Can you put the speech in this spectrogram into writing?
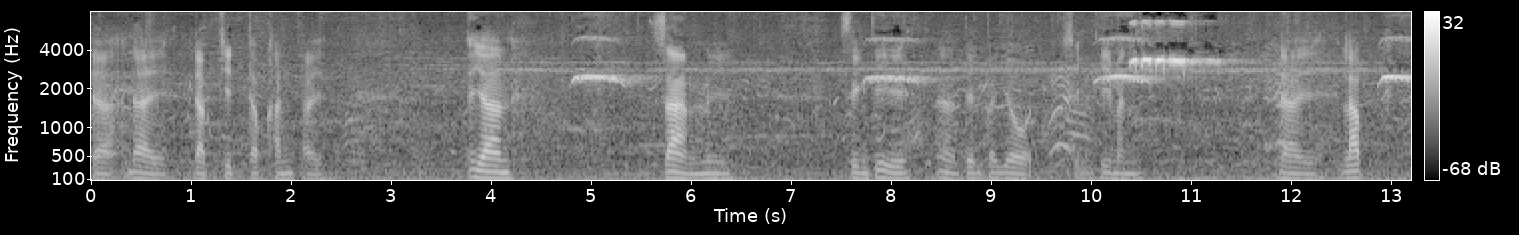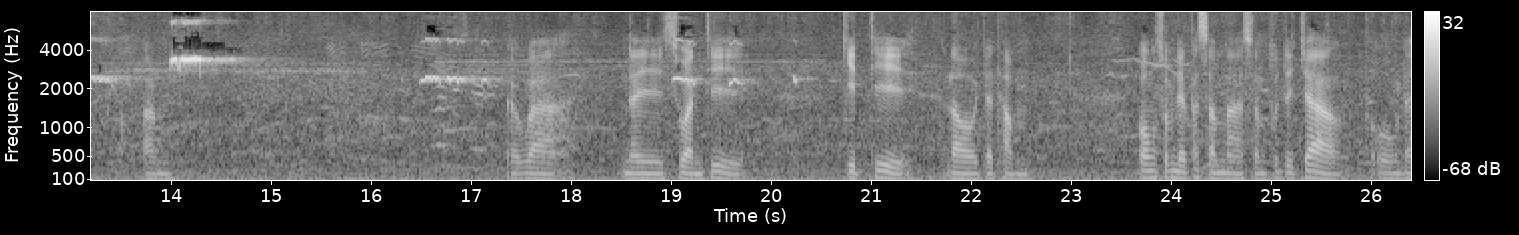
จะได้ดับจิตดับขันไปพยายามสร้างมี สิ่งที่เป็นประโยชน์ สิ่งที่มันได้รับความเรียกว่าในส่วนที่กิจที่เราจะทำองค์สมเด็จพระสัมมาสัมพุทธเจ้าพระองค์ใด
